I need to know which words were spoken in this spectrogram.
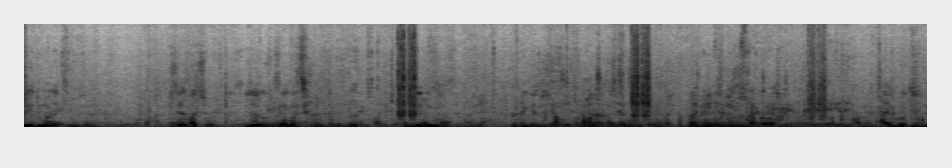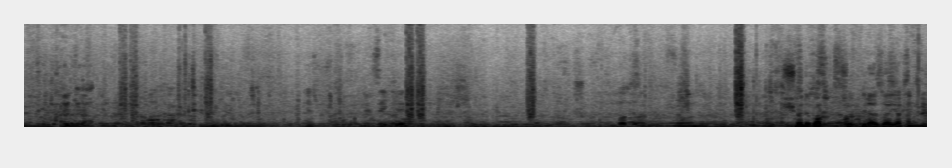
Bizi duman ettiniz ya. Güzel maç oldu. Güzel, güzel maç oldu. İzledim ediyorum. Zeki. Şöyle bak, şöyle biraz daha yakın bir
